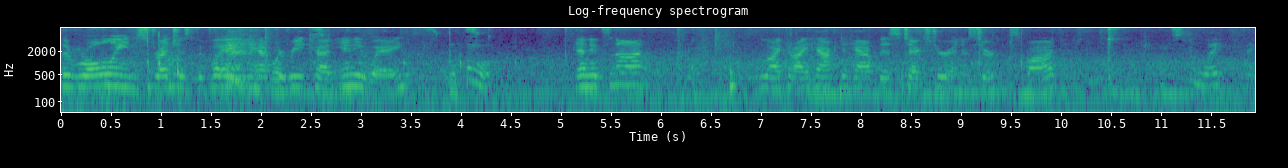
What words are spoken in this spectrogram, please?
the rolling stretches the clay and you have to recut anyway. And it's not like I have to have this texture in a certain spot. What's the white thing?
